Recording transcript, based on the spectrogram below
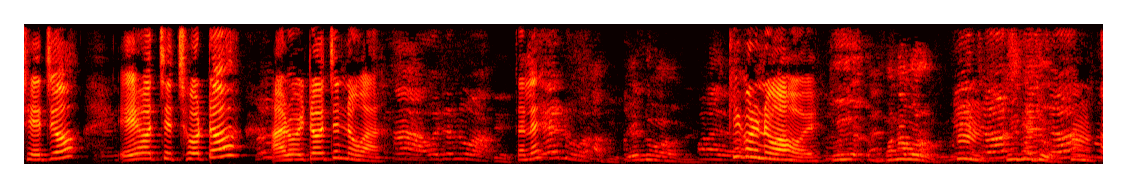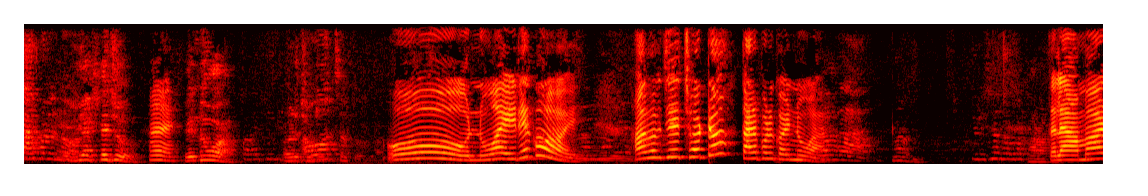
সেজো এ হচ্ছে ছোট আর ওইটা হচ্ছে নোয়া। হ্যাঁ ওইটা নোয়া। তাহলে? কি করে নেওয়া হয়? তুই মনে বড়। তুই মেজো। ইয়া সেজো। হ্যাঁ। এ নোয়া। ও ও নোয়া এরে কয়? আমি ভাবছি ছোট তারপরে কয় নোয়া। তাহলে আমার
